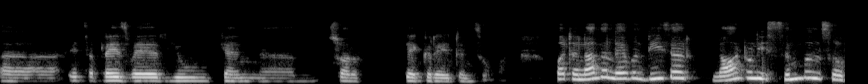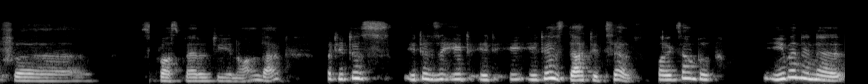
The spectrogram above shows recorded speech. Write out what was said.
Uh, it's a place where you can um, sort of decorate and so on. But another level, these are not only symbols of uh, prosperity and all that, but it is it is it, it it is that itself. For example, even in a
